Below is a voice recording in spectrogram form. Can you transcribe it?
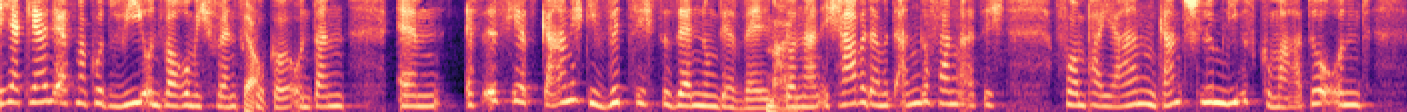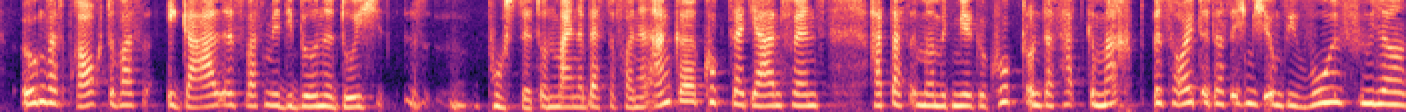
ich erkläre dir erstmal kurz, wie und warum ich Friends Ja. gucke. Und dann, ähm, es ist jetzt gar nicht die witzigste Sendung der Welt, Nein. sondern ich habe damit angefangen, als ich vor ein paar Jahren einen ganz schlimmen Liebeskummer hatte und irgendwas brauchte, was egal ist, was mir die Birne durchpustet. Und meine beste Freundin Anke guckt seit Jahren Friends, hat das immer mit mir geguckt und das hat gemacht bis heute, dass ich mich irgendwie wohlfühle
